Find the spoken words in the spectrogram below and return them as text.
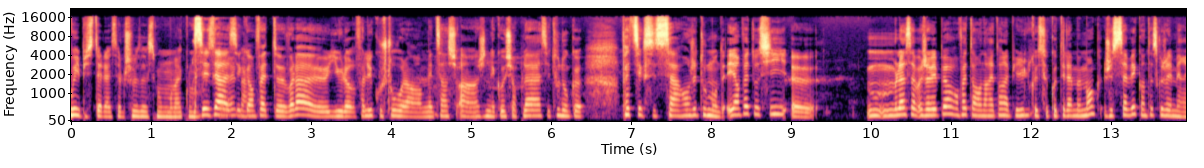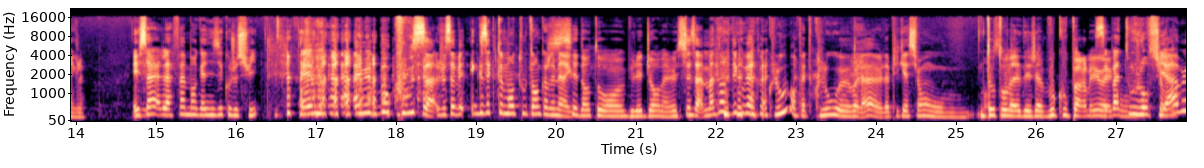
Oui, puis c'était la seule chose à ce moment-là qu'on C'est ça, c'est qu'en fait, euh, voilà, euh, il aurait fallu que je trouve voilà, un médecin, sur, un gynéco sur place et tout. Donc, euh, en fait, c'est que ça arrangeait tout le monde. Et en fait aussi, là, j'avais peur en fait en arrêtant la pilule que ce côté-là me manque. Je savais quand est-ce que j'avais mes règles. Et ça, la femme organisée que je suis aime, aimait beaucoup ça. Je savais exactement tout le temps quand j'ai mes règles. C'est dans ton bullet journal aussi. C'est ça. Maintenant, j'ai découvert que Clou, en fait, Clou, euh, voilà, euh, l'application où dont on a déjà beaucoup parlé. c'est ouais, pas toujours fiable,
